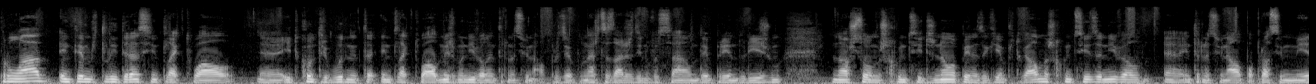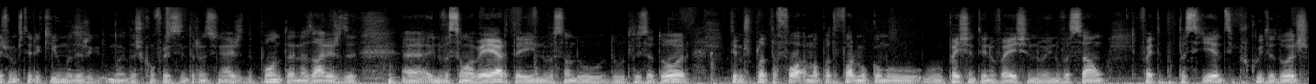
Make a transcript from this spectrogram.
Por um lado, em termos de liderança intelectual e de contributo intelectual, mesmo a nível internacional. Por exemplo, nestas áreas de inovação, de empreendedorismo, nós somos reconhecidos não apenas aqui em Portugal, mas reconhecidos a nível uh, internacional. Para o próximo mês, vamos ter aqui uma das, uma das conferências internacionais de ponta nas áreas de inovação aberta e inovação do, do utilizador. Temos plataforma, uma plataforma como o, o Patient Innovation, a inovação feita por pacientes e por cuidadores,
